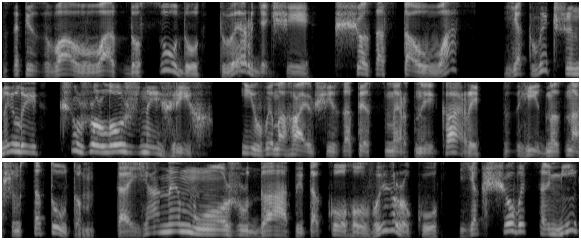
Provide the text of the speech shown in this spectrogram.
запізвав вас до суду, твердячи, що застав вас, як ви чинили чужоложний гріх, і вимагаючи за те смертної кари згідно з нашим статутом. Та я не можу дати такого вироку, якщо ви самі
